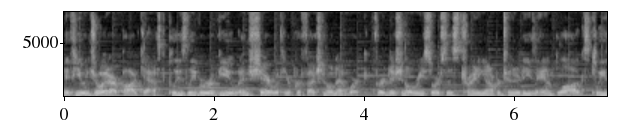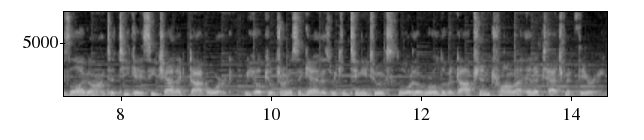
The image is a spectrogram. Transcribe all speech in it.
If you enjoyed our podcast, please leave a review and share with your professional network. For additional resources, training opportunities, and blogs, please log on to tkcchaddock.org. We hope you'll join us again as we continue to explore the world of adoption, trauma, and attachment theory.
